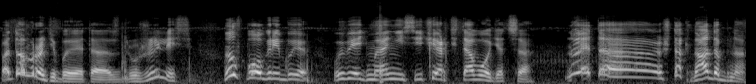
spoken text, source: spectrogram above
Потом вроде бы это сдружились. Ну, в погребы у ведьмы они все черти-то водятся. Но это ж так надобно.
